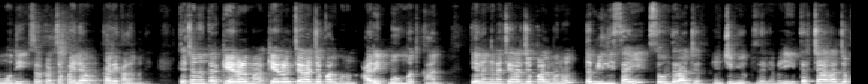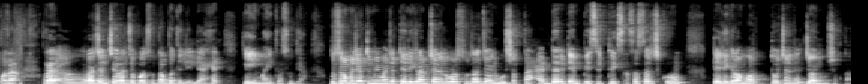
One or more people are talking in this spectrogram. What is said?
मोदी सरकारच्या पहिल्या कार्यकाळामध्ये. त्याच्यानंतर केरळ केरळचे राज्यपाल म्हणून आरिफ मोहम्मद खान तेलंगणाचे राज्यपाल म्हणून तमिलीसाई सौंदरराजन यांची नियुक्ती झाली आहे. म्हणजे इतर चार राज्यपाल रा, राज्यांचे राज्यपाल सुद्धा बदललेले आहेत हेही माहीत असू द्या. दुसरं म्हणजे तुम्ही माझ्या टेलिग्राम चॅनलवर सुद्धा जॉईन होऊ शकता. At the rate M P S C tricks असं सर्च करून टेलिग्रामवर तो चॅनल जॉईन होऊ शकता.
